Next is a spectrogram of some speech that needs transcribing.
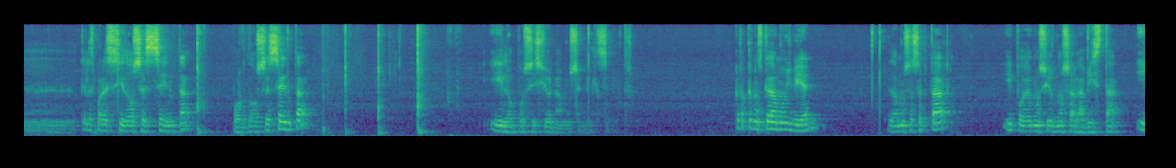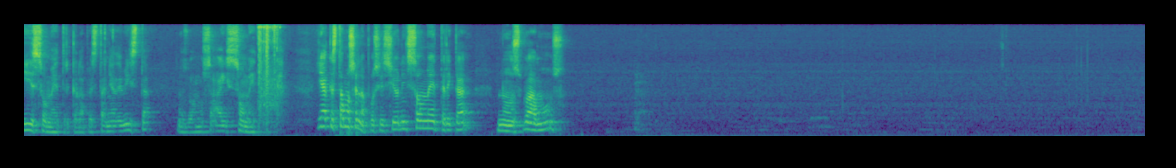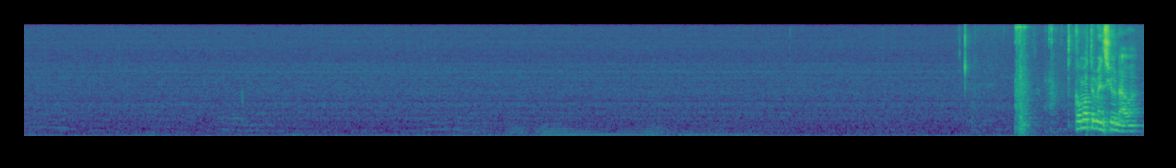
eh, ¿qué les parece si 260 por 260 y lo posicionamos en el centro. Creo que nos queda muy bien. Le damos a aceptar y podemos irnos a la vista isométrica la pestaña de vista nos vamos a isométrica. Ya que estamos en la posición isométrica nos vamos Como te mencionaba,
